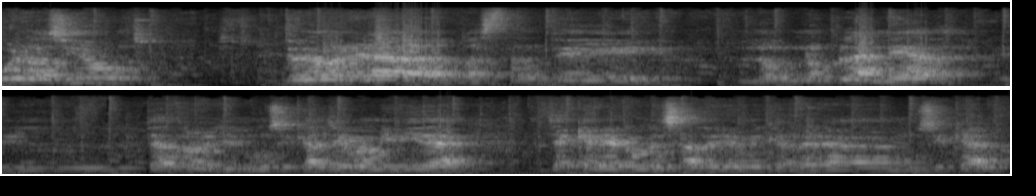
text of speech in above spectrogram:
Bueno, ha sido de una manera bastante no, planeada. El teatro musical llegó a mi vida ya que había comenzado yo mi carrera musical.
